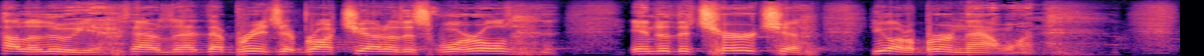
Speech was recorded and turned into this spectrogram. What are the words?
Hallelujah. That, that, that bridge that brought you out of this world into the church, uh, you ought to burn that one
